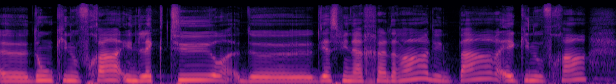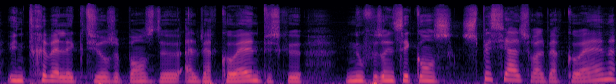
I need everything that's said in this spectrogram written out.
euh, donc qui nous fera une lecture de Yasmina Khadra d'une part et qui nous fera une très belle lecture, je pense, de Albert Cohen, puisque nous faisons une séquence spéciale sur Albert Cohen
